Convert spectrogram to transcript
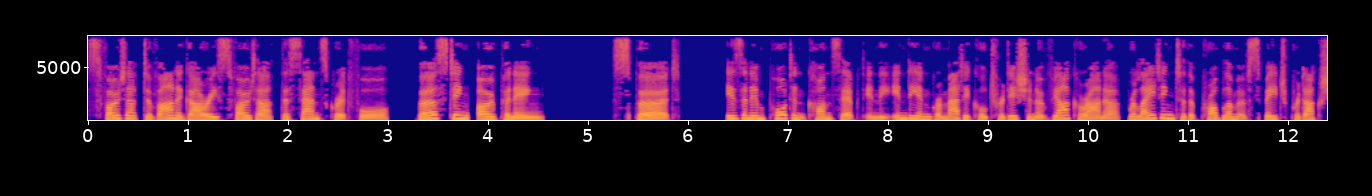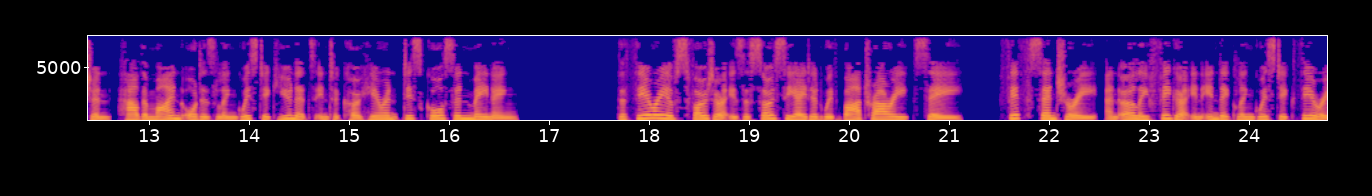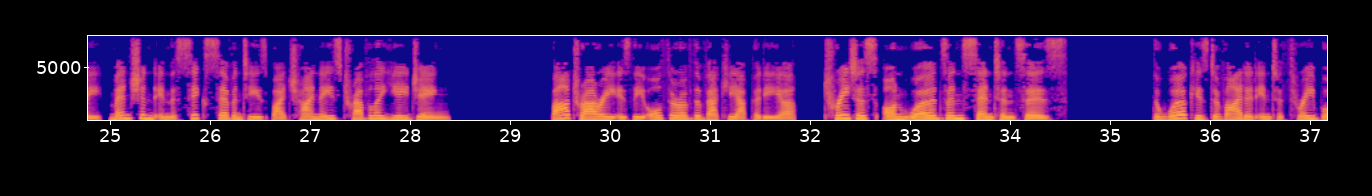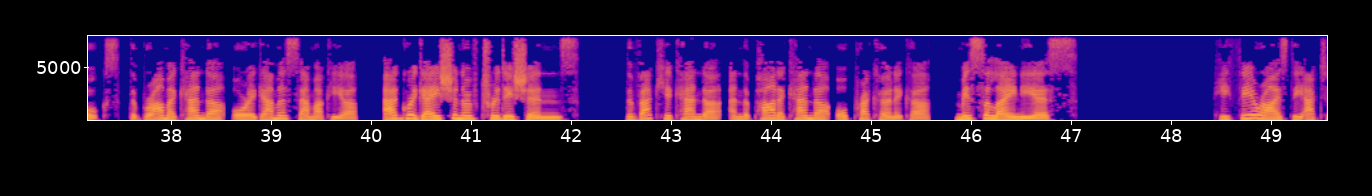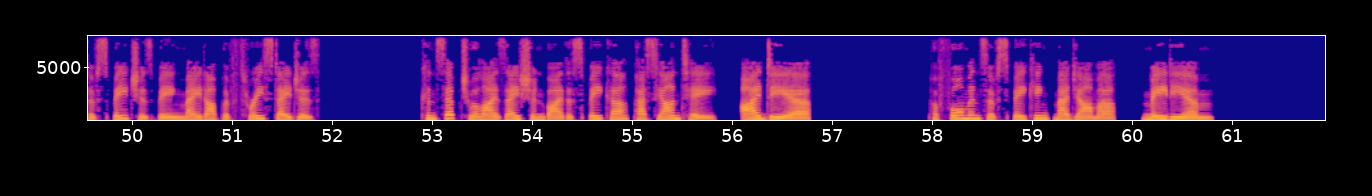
Sphota Devanagari Sphota, the Sanskrit for bursting, opening. Sphota is an important concept in the Indian grammatical tradition of Vyakarana, relating to the problem of speech production, how the mind orders linguistic units into coherent discourse and meaning. The theory of Sphota is associated with Bhartrhari c. 5th century, an early figure in Indic linguistic theory, mentioned in the 670s by Chinese traveller Yi Jing. Bhartrhari is the author of the Vakyapadiya treatise on words and sentences. The work is divided into three books, the Brahma Kanda, or Agama Samukhya aggregation of traditions, the Vakya Kanda, and the Pada Kanda, or Prakirnaka miscellaneous. He theorized the act of speech as being made up of three stages Conceptualization by the speaker idea, Performance of speaking madhyama, medium,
